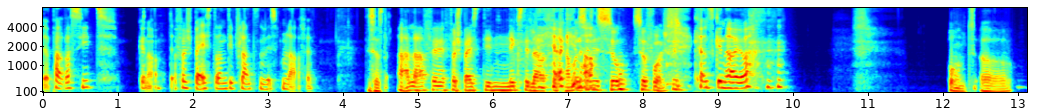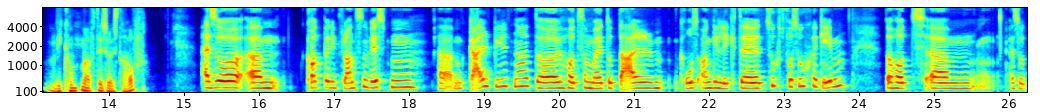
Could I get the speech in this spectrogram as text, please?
der Parasit, genau, der verspeist dann die Pflanzenwespenlarve. Das heißt, eine Larve verspeist die nächste Larve. Ja, Kann genau. man sich genau. das so, so vorstellen? Ganz genau, ja. Und äh, wie kommt man auf das alles drauf? Also ähm, gerade bei den Pflanzenwespen ähm, Gallbildner, da hat es einmal total groß angelegte Zuchtversuche gegeben. Da hat, ähm, also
